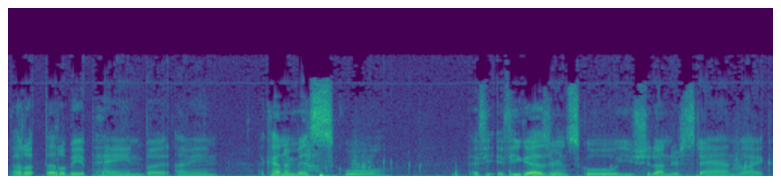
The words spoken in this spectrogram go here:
That'll, that'll be a pain, but, I mean, I kinda miss school. If, if you guys are in school, you should understand, like,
